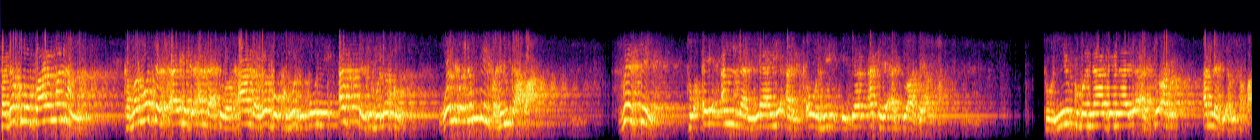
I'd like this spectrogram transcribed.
Sannan kuma bayan wannan kamar wata ƙa'ida da Allah ce wa qala rabbukum ud'uni astajib lakum. Wani in bai fahimta ba zai ce to ai Allah ya yi alƙawari idan aka yi addu'a zai amsa. To ni kuma na ga na yi addu'ar Allah bai amsa ba.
